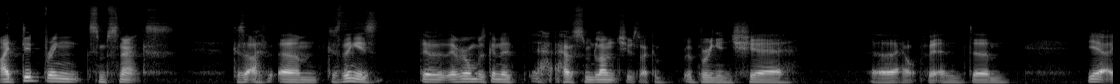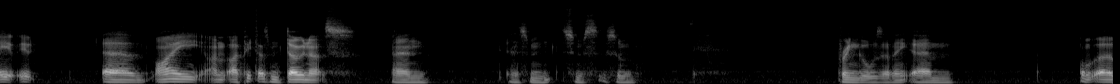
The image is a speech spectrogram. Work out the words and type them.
I did bring some snacks because I um because the thing is, everyone was going to have some lunch. It was like a, a bring and share uh, outfit, and um, yeah, it, it uh, I I picked up some donuts and and some some some Pringles, I think. Um, uh,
